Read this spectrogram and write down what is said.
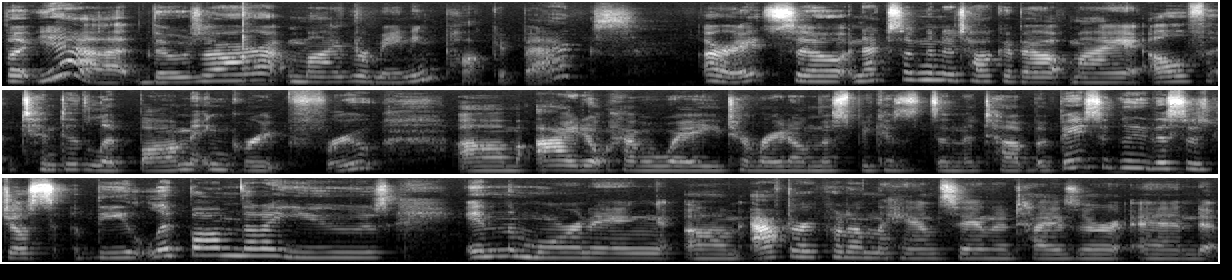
But yeah, those are my remaining PocketBacs. Alright, so next I'm going to talk about my e.l.f. Tinted Lip Balm in Grapefruit. Um, I don't have a way to write on this because it's in the tub, but basically this is just the lip balm that I use in the morning um, after I put on the hand sanitizer and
